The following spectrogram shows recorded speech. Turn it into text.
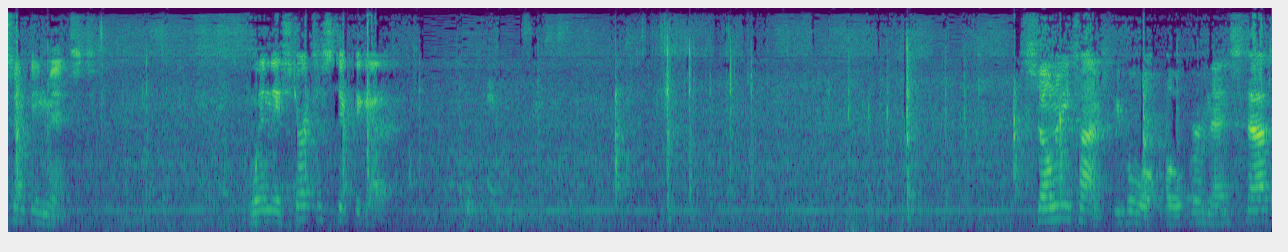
Something minced? When they start to stick together. So many times people will over mince stuff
